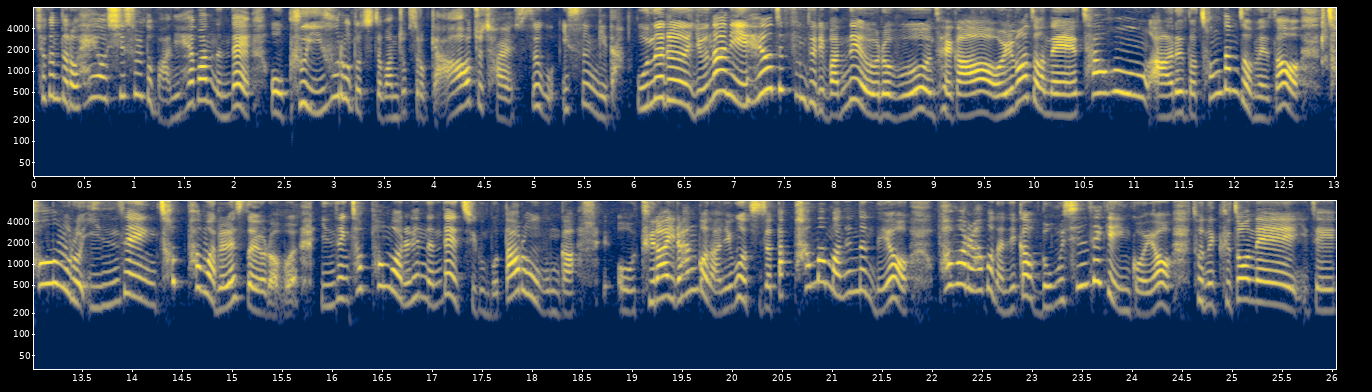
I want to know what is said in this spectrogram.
최근 들어 헤어 시술도 많이 해봤는데 어, 그 이후로도 진짜 만족스럽게 아주 잘 쓰고 있습니다. 오늘은 유난히 헤어 제품들이 많네요, 여러분. 제가 얼마 전에 차홍 아르더 청담점에서 처음으로 인생 첫 파마를 했어요, 여러분. 인생 첫 파마를 했는데 지금 뭐 따로 뭔가 어, 드라이를 한 건 아니고 진짜 딱 파마만 했는데요. 파마를 하고 나니까 너무 신세계인 거예요. 저는 그 전에 이제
